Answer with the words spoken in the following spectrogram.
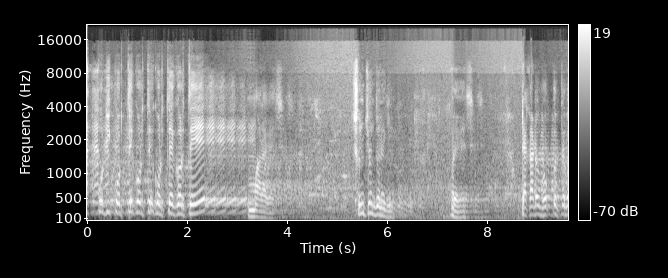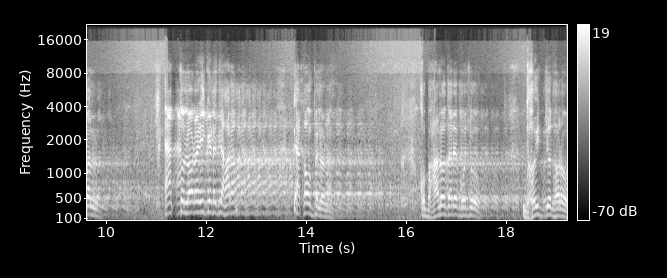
এক কোটি করতে করতে করতে করতে মারা গেছে। শুনছেন তো নাকি? মরে গেছে। টাকাটাও ভোগ করতে পারল। এক তো লটারি কেটেছে হারাম, টাকাও পেল না। খুব ভালো দ্বারে বোঝো। ধৈর্য ধরো।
